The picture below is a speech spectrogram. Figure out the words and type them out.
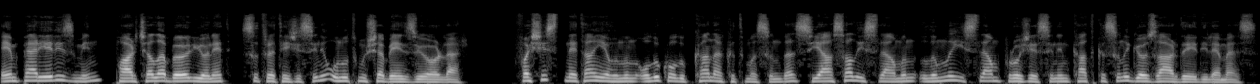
Emperyalizmin, parçala böl yönet, stratejisini unutmuşa benziyorlar. Faşist Netanyahu'nun oluk oluk kan akıtmasında siyasal İslam'ın ılımlı İslam projesinin katkısını göz ardı edilemez.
